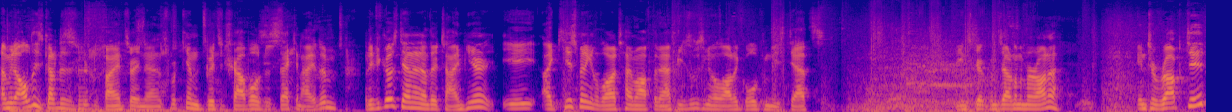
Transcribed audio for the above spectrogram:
I mean, all he's got is Defiance right now. He's working on Boots of Travel as a second item. But if he goes down another time here, he, like he's spending a lot of time off the map. He's losing a lot of gold from these deaths. Fiend's Grip comes out on the Mirana. interrupted.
